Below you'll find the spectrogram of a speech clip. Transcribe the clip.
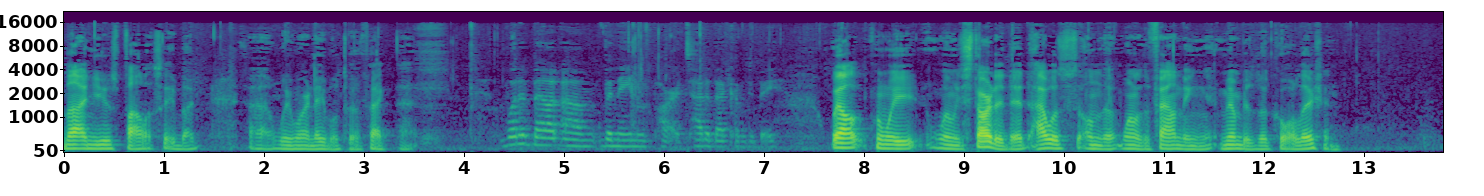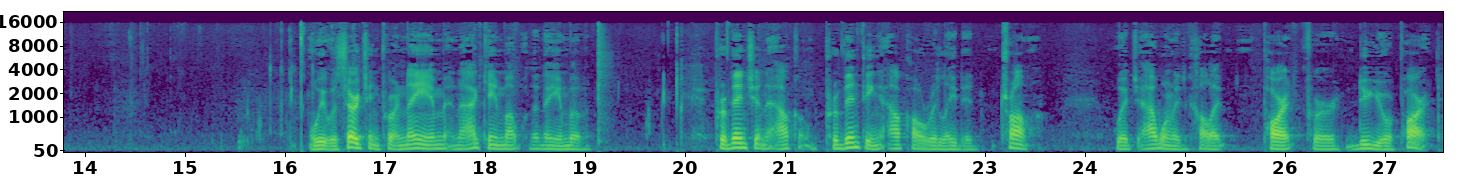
non-use policy, but uh, we weren't able to affect that. What about um, the name of parts? How did that come to be? Well, when we when we started it, I was on the one of the founding members of the coalition, we were searching for a name, and I came up with the name of prevention alcohol, preventing alcohol-related trauma, which I wanted to call it part for do your part,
